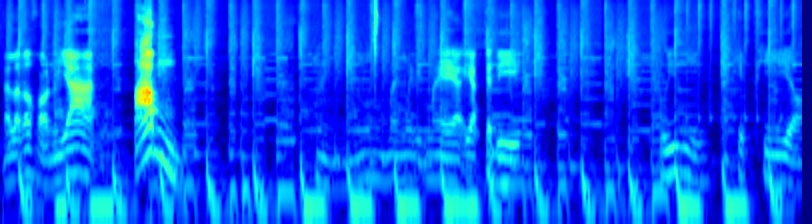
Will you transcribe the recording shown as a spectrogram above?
แล้วเราก็ขออนุญาตตั้มอืมไม่ไม่ไม่อยากจะดีอุ้ยคิดพีเหรอ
